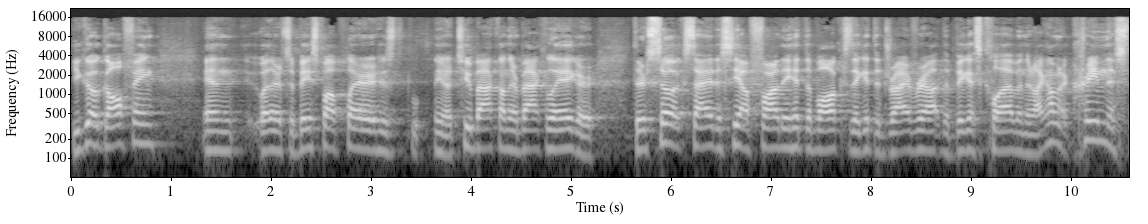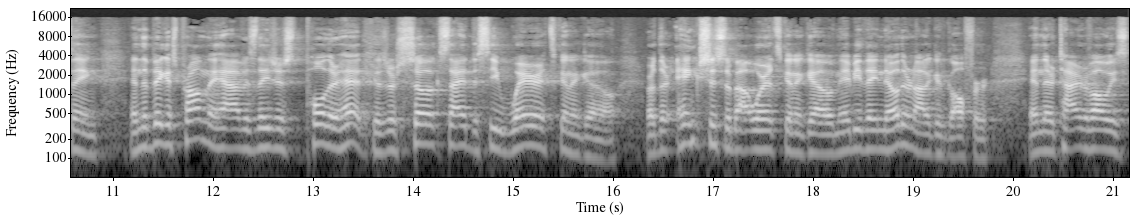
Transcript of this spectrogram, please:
You go golfing, and whether it's a baseball player who's you know two back on their back leg or they're so excited to see how far they hit the ball because they get the driver out, the biggest club, and they're like, I'm going to cream this thing. And the biggest problem they have is they just pull their head because they're so excited to see where it's going to go, or they're anxious about where it's going to go. Maybe they know they're not a good golfer, and they're tired of always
